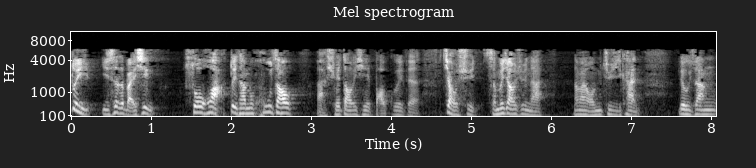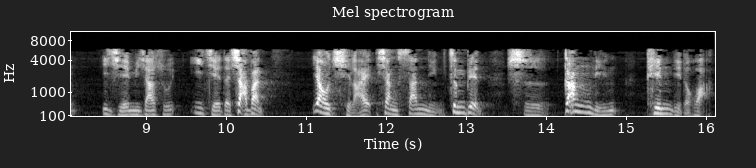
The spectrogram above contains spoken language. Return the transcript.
对以色列百姓说话，对他们呼召啊，学到一些宝贵的教训。什么教训呢？那么我们继续看六章一节弥迦书一节的下半，要起来向山岭争辩，使纲领听你的话。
